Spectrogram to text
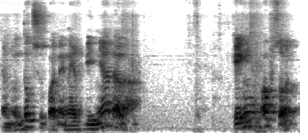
Dan untuk support energinya adalah King of Swords.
